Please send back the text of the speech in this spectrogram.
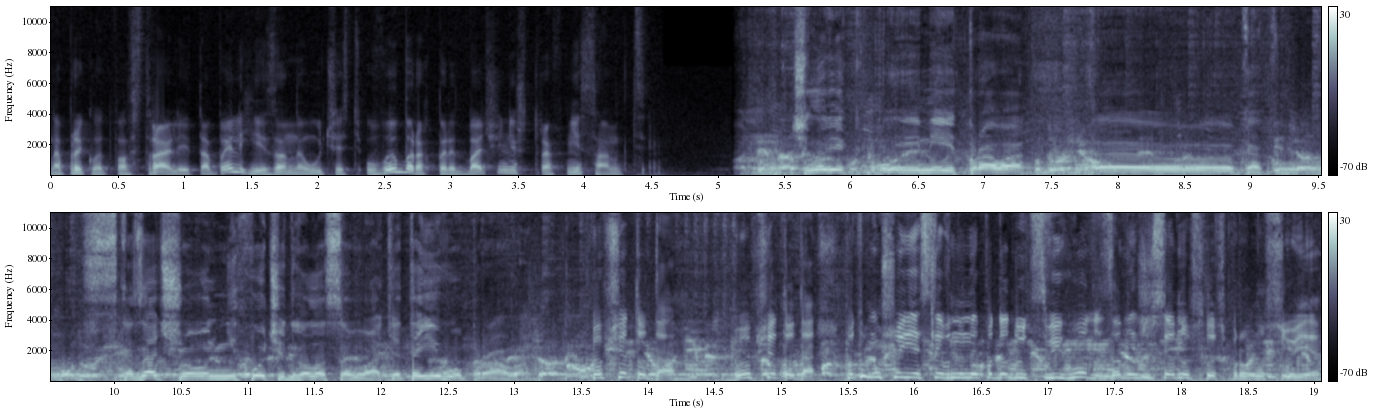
Наприклад, в Австралії та Бельгії за неучасть у виборах передбачені штрафні санкції. Человек имеет право э, как, его, сказать, что он не хочет голосовать. Это его право. Вообще-то да. Вообще-то да. Тому що якщо вони не подадуть свій голос, за них же все одно хтось проголосує.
